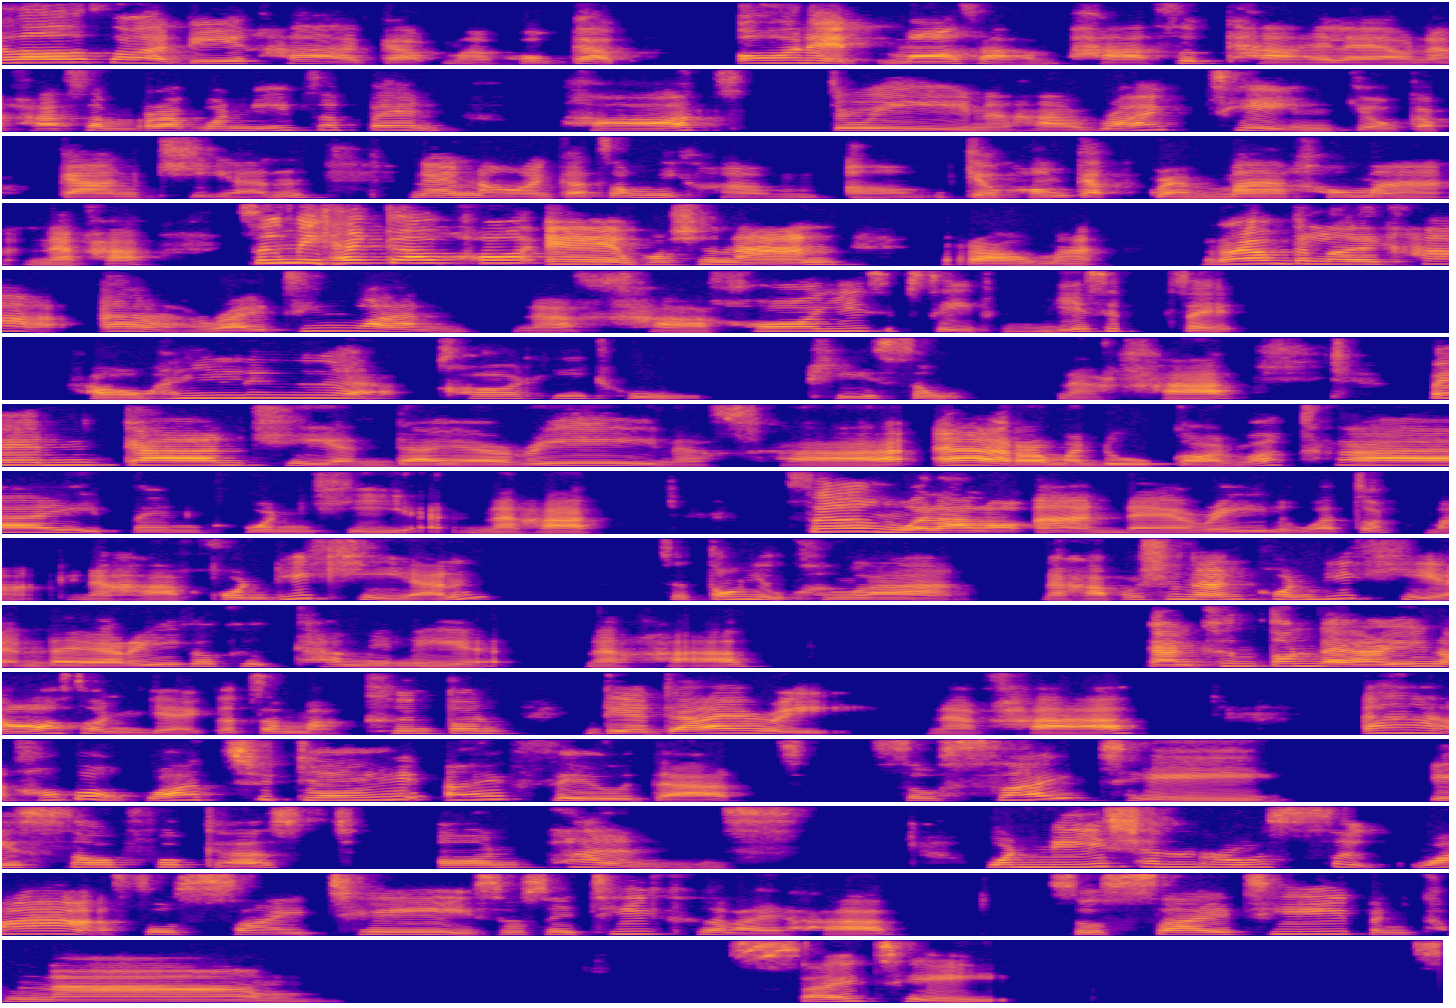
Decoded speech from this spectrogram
Hello สวัสดีค่ะ กลับมาพบกับ ONET ม .3 พาร์ทสุดท้ายแล้วนะคะสำหรับวันนี้จะเป็น Part 3 นะคะ Writing เกี่ยวกับการเขียน แน่นอนก็ต้องมีความเเกี่ยวข้องกับ Grammar เข้ามานะคะ ซึ่งมีแค่ 9 ข้อเอง เพราะฉะนั้นเรามาเริ่มกันเลยค่ะ อ่า Writing 1 นะคะ ข้อ 24ถึง27 เขาให้เลือกข้อที่ถูกที่สุดนะคะ เป็นการเขียนไดอารี่นะคะอ่าเรามาดูก่อนว่าใครเป็นคนเขียนนะคะ ซึ่งเวลาเราอ่านไดอารี่หรือว่าจดหมายนะคะ คนที่เขียนจะต้องอยู่ข้างล่างนะคะ เพราะฉะนั้นคนที่เขียนไดอารี่ก็คือคาเมเลียนะคะ การขึ้นต้นไดอารี่เนาะ ส่วนใหญ่ก็จะมาขึ้นต้น dear diary นะคะอ่าเขาบอกว่า today I feel that society is so focused on plans วันนี้ฉันรู้สึกว่า society society คืออะไรคะ society เป็นคำนาม society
